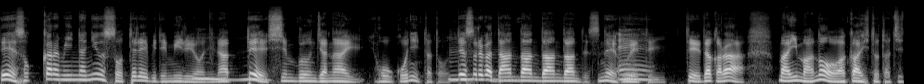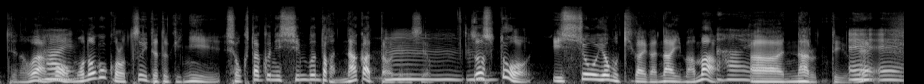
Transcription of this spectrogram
でそこからみんなニュースをテレビで見るようになって、新聞じゃない方向に行ったと、でそれがだんだんだんだんですね増えていって、だから、まあ、今の若い人たちっていうのは、もう物心ついた時に食卓に新聞とかなかったわけですよ。そうすると一生読む機会がないまま、はい、あなるっていうね、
